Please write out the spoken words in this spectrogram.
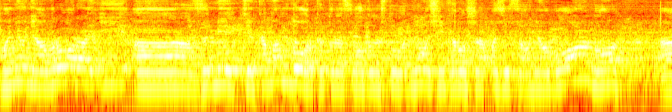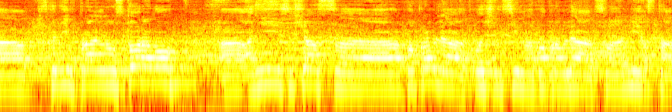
Манюня Аврора и, э, заметьте, Командор, который я сказал что, не очень хорошая позиция у него была, но э, сходив в правильную сторону, э, они сейчас э, поправляют, очень сильно поправляют свое место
